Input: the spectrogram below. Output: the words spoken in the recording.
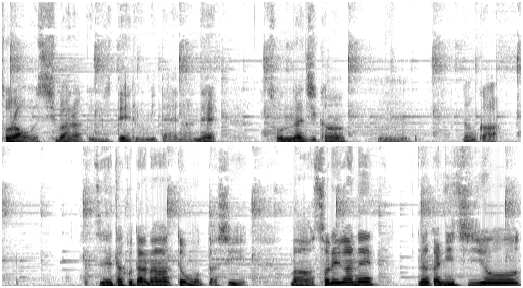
空をしばらく見てるみたいなね。そんな時間？うん。なんか、贅沢だなって思ったし、まあそれがね、なんか日常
